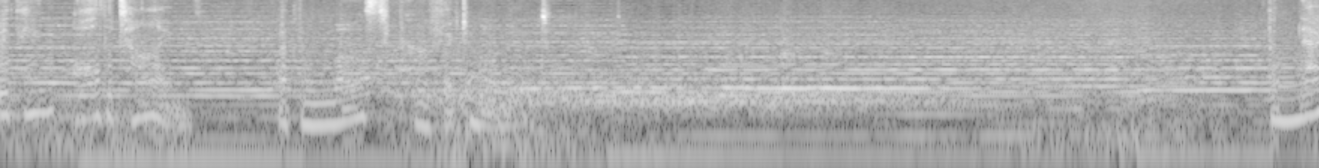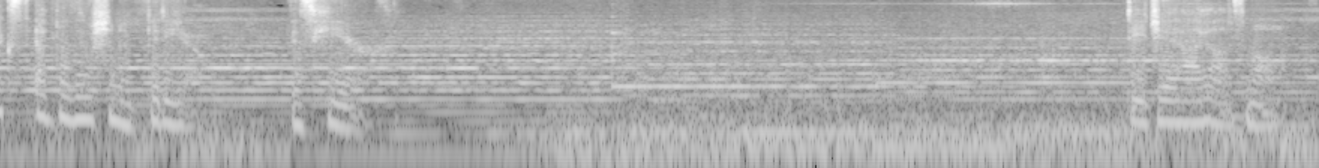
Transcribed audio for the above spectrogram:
With you all the time at the most perfect moment. The next evolution of video is here. DJI Osmo.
